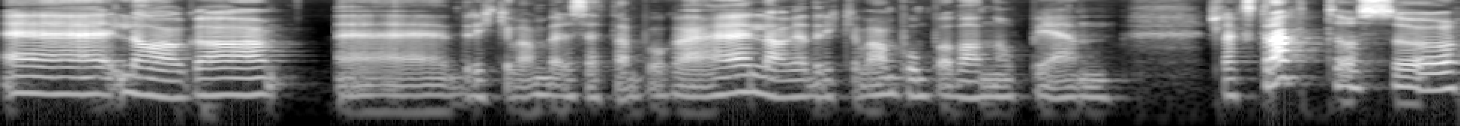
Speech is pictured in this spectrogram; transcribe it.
eh, lage eh, drikkevann, bare sette den på hva jeg er, lage drikkevann, pumpe vann opp i en slags trakt, og så eh,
